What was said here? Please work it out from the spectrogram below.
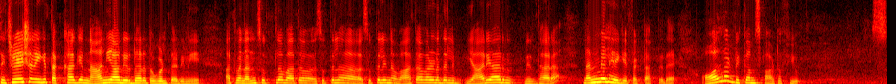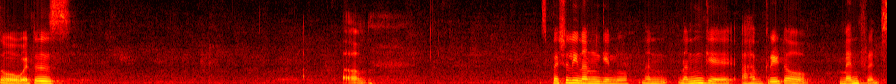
ಸಿಚುವೇಶನಿಗೆ ತಕ್ಕ ಹಾಗೆ ನಾನು ಯಾವ ನಿರ್ಧಾರ ತೊಗೊಳ್ತಾ ಇದ್ದೀನಿ, ಅಥವಾ ನನ್ನ ಸುತ್ತಲ ವಾತ, ಸುತ್ತಲ, ಸುತ್ತಲಿನ ವಾತಾವರಣದಲ್ಲಿ ಯಾರ್ಯಾರ ನಿರ್ಧಾರ ನನ್ನ ಮೇಲೆ ಹೇಗೆ ಎಫೆಕ್ಟ್ ಆಗ್ತಿದೆ all that becomes part of you so it is specially ನನಗೇನು ನನ್ನ ನನಗೆ I have greater men friends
